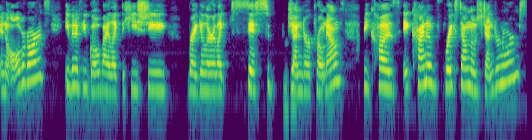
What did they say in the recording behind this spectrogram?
in all regards, even if you go by, like, the he, she, regular, like, cis mm-hmm. gender mm-hmm. pronouns, because it kind of breaks down those gender norms.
